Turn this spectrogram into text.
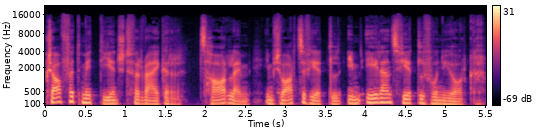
Geschafft mit Dienstverweigerern. zu Harlem, im Schwarzen Viertel, im Elendsviertel von New York.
